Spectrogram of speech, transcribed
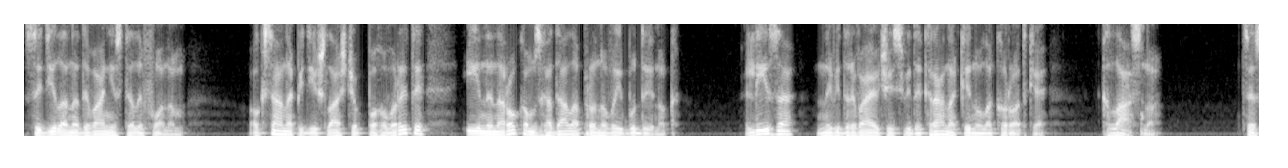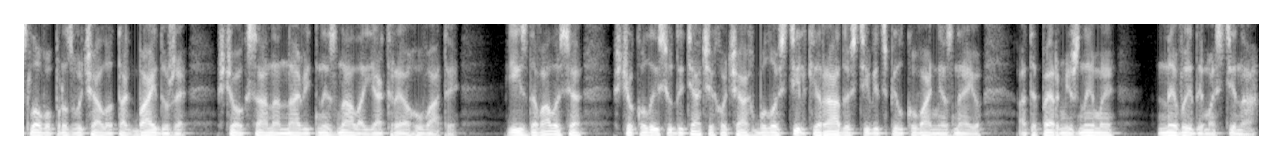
сиділа на дивані з телефоном. Оксана підійшла, щоб поговорити, і ненароком згадала про новий будинок. Ліза, не відриваючись від екрана, кинула коротке Класно. Це слово прозвучало так байдуже, що Оксана навіть не знала, як реагувати. Їй здавалося, що колись у дитячих очах було стільки радості від спілкування з нею, а тепер між ними невидима стіна.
